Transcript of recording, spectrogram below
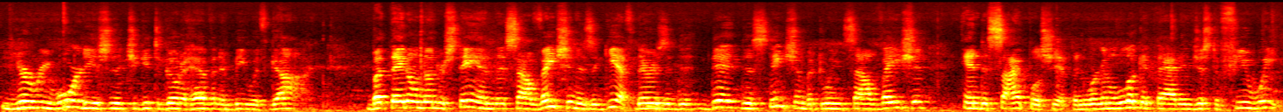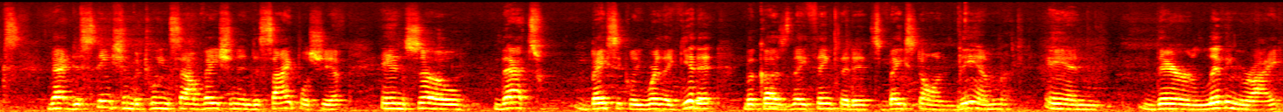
your reward is that you get to go to heaven and be with God. But they don't understand that salvation is a gift. There is a di- di- distinction between salvation and discipleship. And we're going to look at that in just a few weeks that distinction between salvation and discipleship. And so that's basically where they get it because they think that it's based on them and their living right,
